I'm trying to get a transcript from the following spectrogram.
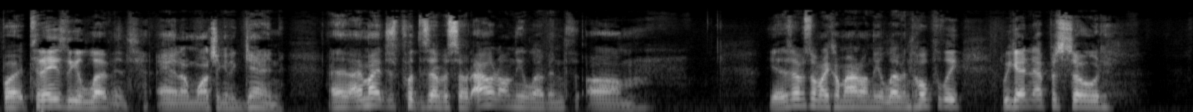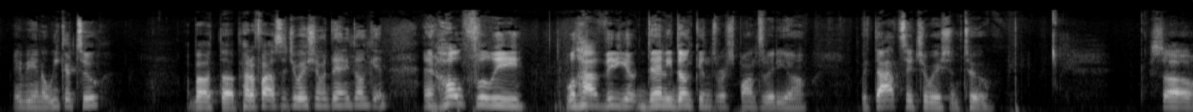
but today's the 11th and I'm watching it again. And I might just put this episode out on the 11th. Um yeah, this episode might come out on the 11th. Hopefully, we get an episode maybe in a week or two about the pedophile situation with Danny Duncan, and hopefully we'll have video Danny Duncan's response video with that situation too. So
